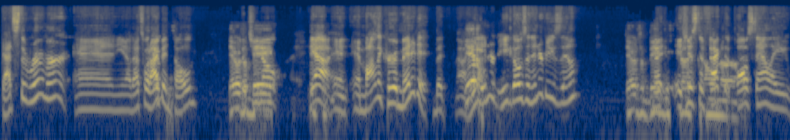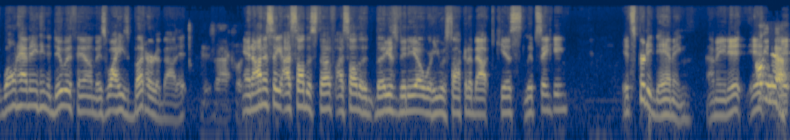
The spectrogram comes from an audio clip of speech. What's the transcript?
That's the rumor, and you know that's what I've been told. there was But big. know, yeah, and and Motley Crue admitted it, but uh, Yeah. he, inter- he goes and interviews them. there was a big. it's just the fact on, that uh, Paul Stanley won't have anything to do with him is why he's butthurt about it. Exactly. And honestly, I saw the stuff. I saw the latest video where he was talking about Kiss lip syncing. It's pretty damning. I mean, it. it Oh, yeah. it-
